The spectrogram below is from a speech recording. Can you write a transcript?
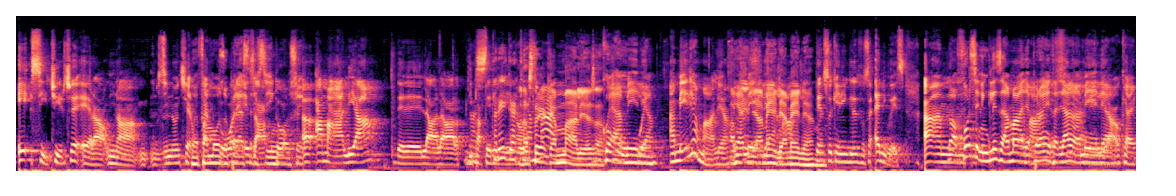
E sì, Circe era una... non c'era un famoso cartone, per essere esatto, single, sì. eh, Amalia, de- la, la- di La Paperino. strega La strega che ammalia, esatto. Comunque è Amelia. Amelia o Amalia? Amelia. Amelia, Amelia, Amelia. Penso che in inglese fosse. Anyways. um, No, forse in inglese è Amalia, però in italiano sì, è Amelia. Ok.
